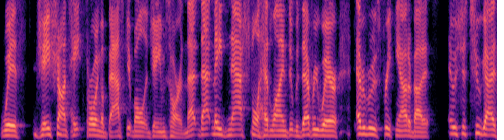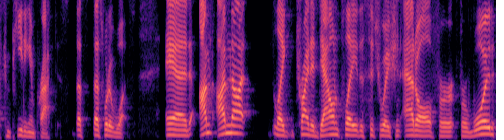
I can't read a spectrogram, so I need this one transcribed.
with Jae'Sean Tate throwing a basketball at James Harden. That that made national headlines. It was everywhere. Everybody was freaking out about it. It was just two guys competing in practice. That's that's what it was. And I'm I'm not like trying to downplay the situation at all for for Wood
